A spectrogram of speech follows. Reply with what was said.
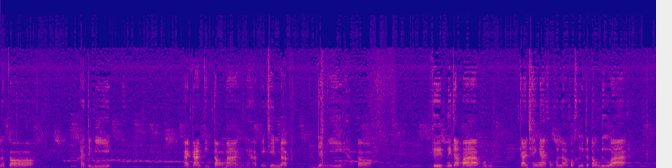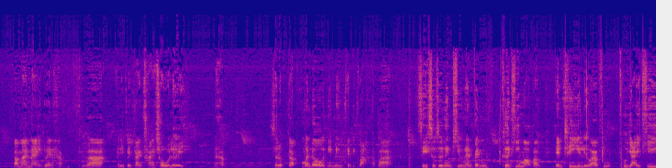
แล้วก็อาจจะมีอาการติงตองบ้างนะครับ อย่างเช่นแบบอย่างนี้ครับก็ คือเนื่องจากว่าผมการใช้งานของคนเราก็คือจะต้องดูว่าประมาณไหนด้วยนะครับ คือว่าอันนี้เป็นการค้างโชว์เลยนะครับ สรุปกับ m o n d o นิดหนึ่งกันดีกว่าครับว่า 4001Q นั้นเป็นเครื่องที่เหมาะกับ entry หรือว่าผู้ผู้ใหญ่ที่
